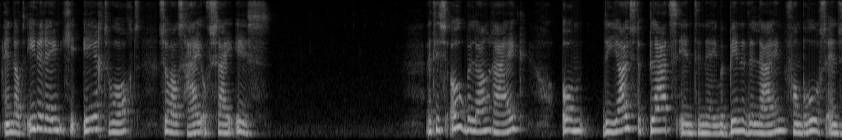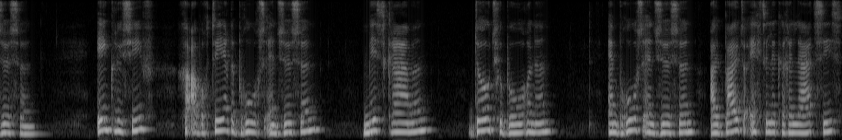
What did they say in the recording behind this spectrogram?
En dat iedereen geëerd wordt zoals hij of zij is. Het is ook belangrijk om de juiste plaats in te nemen binnen de lijn van broers en zussen, inclusief geaborteerde broers en zussen, miskramen, doodgeborenen en broers en zussen uit buitenechtelijke relaties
